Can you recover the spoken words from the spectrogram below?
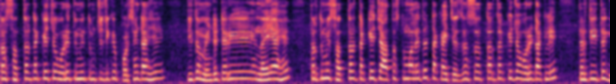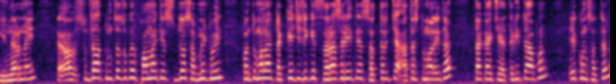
तर सत्तर टक्क्याच्या वरी तुम्ही तुमचे जे काही पर्सेंट आहे तिथं मेंडेटरी नाही आहे. तर तुम्ही सत्तर टक्क्याच्या आतच तुम्हाला इथं टाकायचे आहे. जर सत्तर टक्क्याच्या वरी टाकले तर ते इथं घेणार नाही. सुद्धा तुमचा जो काही फॉर्म आहे ते सुद्धा सबमिट होईल. पण तुम्हाला टक्क्याची जे काही सरासरी आहे ते सत्तरच्या आतच तुम्हाला इथं टाकायचे आहे. तर इथं आपण एकोणसत्तर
